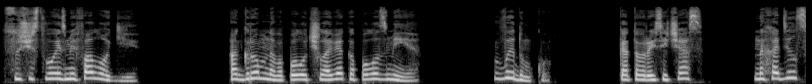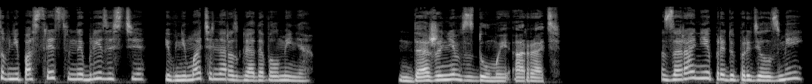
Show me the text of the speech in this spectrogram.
существо из мифологии, огромного получеловека-полузмея, выдумку, который сейчас находился в непосредственной близости и внимательно разглядывал меня. «Даже не вздумай орать!» Заранее предупредил змей,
